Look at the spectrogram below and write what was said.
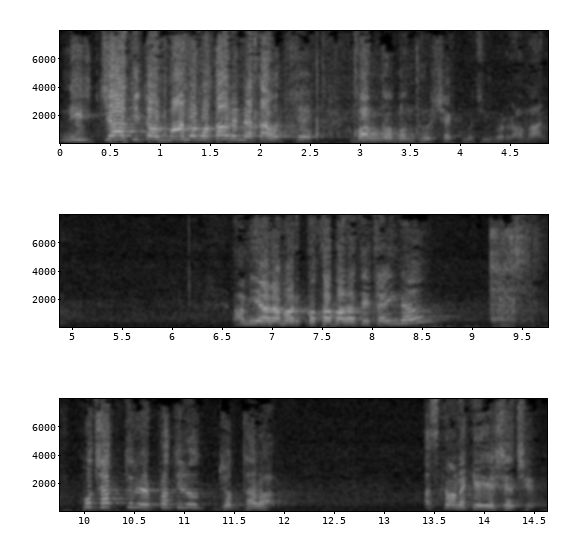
নির্যাতিত মানবতার নেতা হচ্ছে বঙ্গবন্ধু শেখ মুজিবুর রহমান। আমি আর আমার কথা বাড়াতে চাই না। পঁচাত্তরের প্রতিরোধ যোদ্ধারা আজকে অনেকে এসেছে।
